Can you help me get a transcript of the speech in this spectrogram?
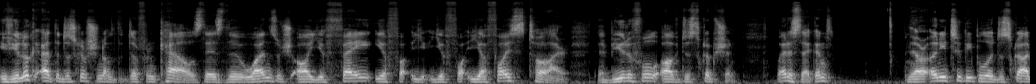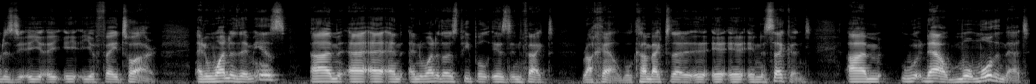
If you look at the description of the different cows, there's the ones which are yafei, yafois toar. They're beautiful of description. Wait a second. There are only two people who are described as yafei toar, and one of them is, um, and and one of those people is in fact Rachel. We'll come back to that in a second. Um, now, more, more than that,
